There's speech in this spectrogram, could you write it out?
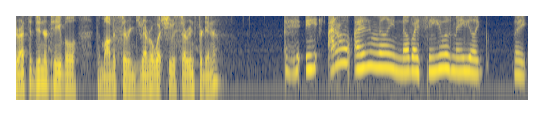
They're at the dinner table. The mom is serving. Do you remember what she was serving for dinner? It, I don't. I didn't really know, but I think it was maybe like like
